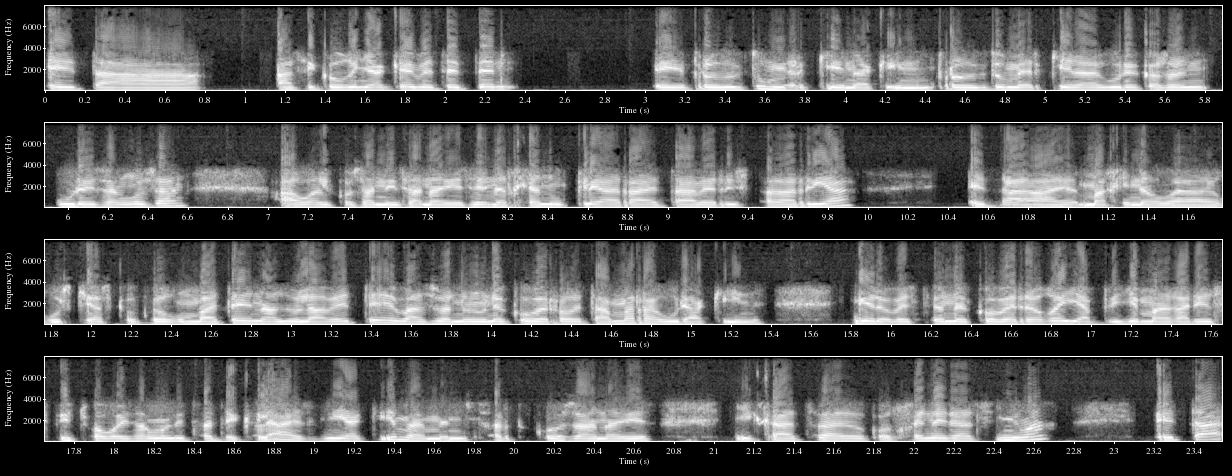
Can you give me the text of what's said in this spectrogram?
eta hasiko ginake beteten e, produktu merkienakin. Produktu merkiena gure kasoen gure izango zen, hau alko zan izan nahi, energia nuklearra eta berriztagarria, eta imagina, ba, eguzki asko egun baten, aldula bete, basoan uneko berro eta marra urakin. Gero beste uneko berro gehi, apile magari ezpitzu hau izango litzatekela, ez niaki, ba, hemen sartuko zan nahi ikatza edo kongenerazioa, eta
